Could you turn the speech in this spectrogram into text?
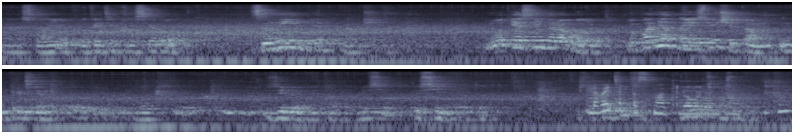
э, слоев, вот этих дрессировок. цены нет вообще. Ну вот я с ними работаю. Ну понятно, есть вещи там, например, вот зеленый там висит, синий вот это. Давайте посмотрим. Давайте посмотрим.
